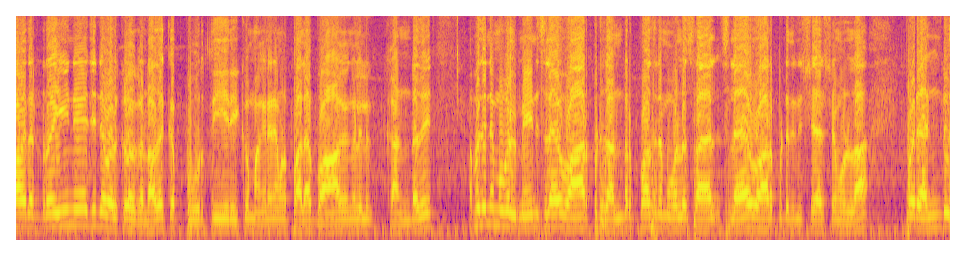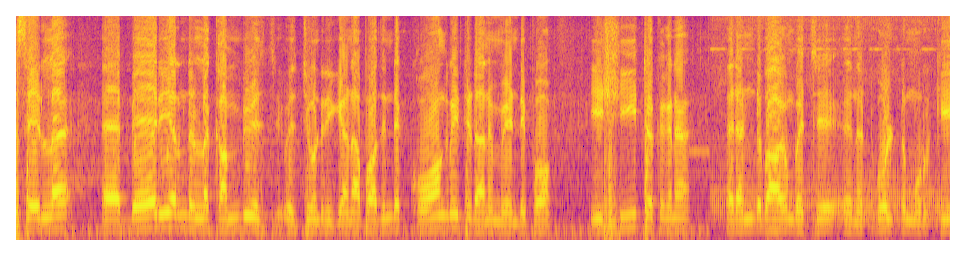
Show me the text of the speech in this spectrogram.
ഭാഗത്തെ ഡ്രെയിനേജിന്റെ വർക്കുകളൊക്കെ ഉണ്ട് അതൊക്കെ പൂർത്തീകരിക്കും. അങ്ങനെ നമ്മൾ പല ഭാഗങ്ങളിലും കണ്ടത്. അപ്പോൾ ഇതിന്റെ മുകളിൽ മെയിൻ സ്ലാബ് വാർപ്പിട്ട് അണ്ടർപാസിന്റെ മുകളിൽ സ്ലാബ് വാർപ്പിട്ടതിന് ശേഷമുള്ള ഇപ്പോൾ രണ്ട് സൈഡിലെ ബാരിയറിന്റെ ഉള്ള കമ്പി വെച്ച് വെച്ചുകൊണ്ടിരിക്കുകയാണ്. അപ്പോൾ അതിന്റെ കോൺക്രീറ്റ് ഇടാനും വേണ്ടി ഇപ്പോൾ ഈ ഷീറ്റൊക്കെ ഇങ്ങനെ രണ്ട് ഭാഗം വെച്ച് നെറ്റ് ബോൾട്ട് മുറുക്കി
